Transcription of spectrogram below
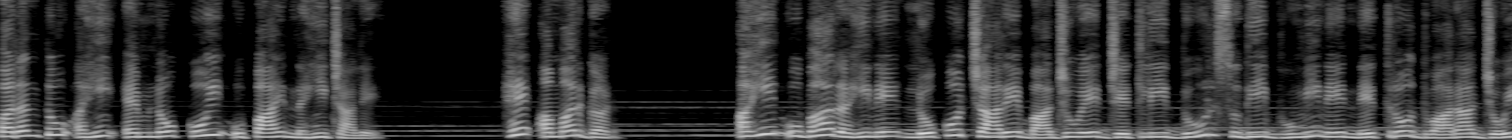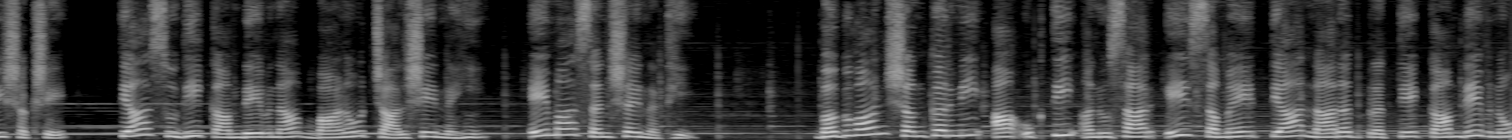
પરંતુ અહીં એમનો કોઈ ઉપાય નહીં ચાલે. હે અમરગણ! અહીં ઊભા રહીને લોકો ચારે બાજુએ જેટલી દૂર સુધી ભૂમિને નેત્રો દ્વારા જોઈ શકશે, ત્યાં સુધી કામદેવના બાણો ચાલશે નહીં, એમાં સંશય નથી. ભગવાન શંકરની આ ઉક્તિ અનુસાર એ સમયે ત્યાં નારદ પ્રત્યે કામદેવનો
